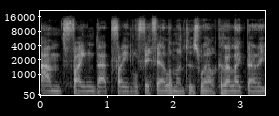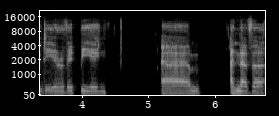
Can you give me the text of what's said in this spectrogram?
and find that final fifth element as well. Because I like that idea of it being um, another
